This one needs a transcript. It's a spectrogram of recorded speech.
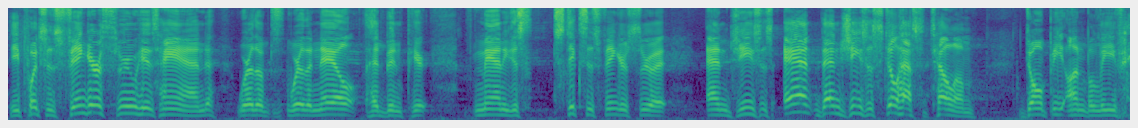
He puts his finger through his hand where the, where the nail had been pierced. Man, he just sticks his fingers through it, and Jesus, and then Jesus still has to tell him, don't be unbelieving.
